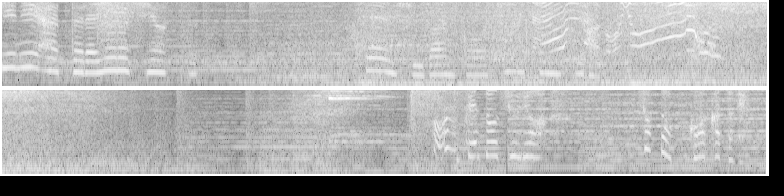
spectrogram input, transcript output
死に張ったらよろしおす。戦士万行新品記録戦闘終了。ちょっと怖かったです。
